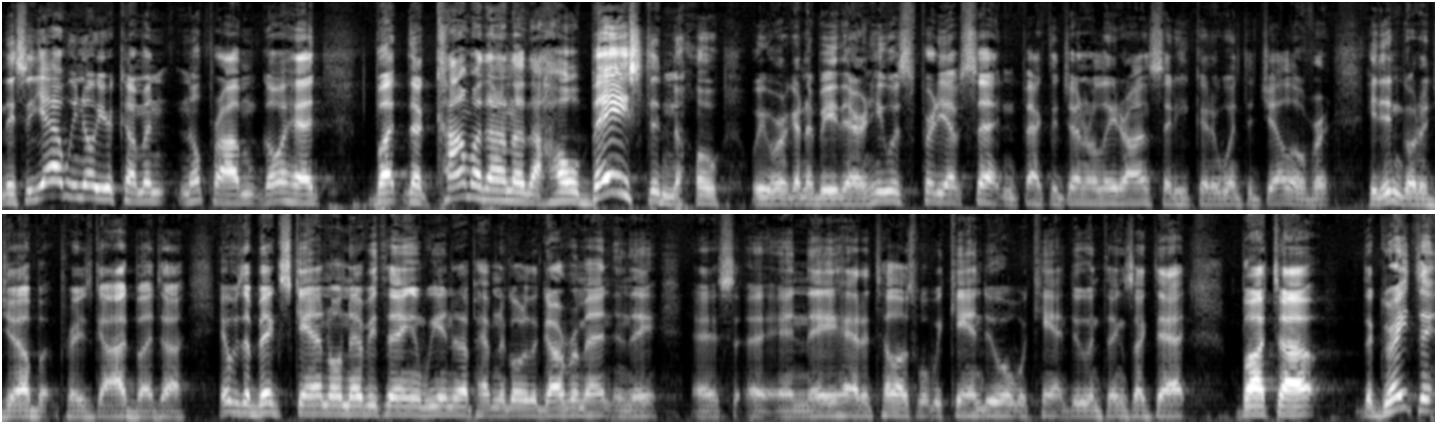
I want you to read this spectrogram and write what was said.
they said, Yeah, we know you're coming, no problem, go ahead. But the commandant of the whole base didn't know we were going to be there, and he was pretty upset. In fact, the general later on said he could have went to jail over it. He didn't go to jail, but praise God. But uh, it was a big scandal and everything, and we ended up having to go to the government, and they, uh, and they had to tell us what we can do, what we can't do, and things like that. But uh, the great thing,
